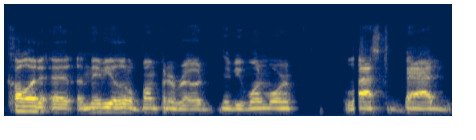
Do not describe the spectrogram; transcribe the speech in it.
call it a, a, maybe a little bump in a road, maybe one more last bad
